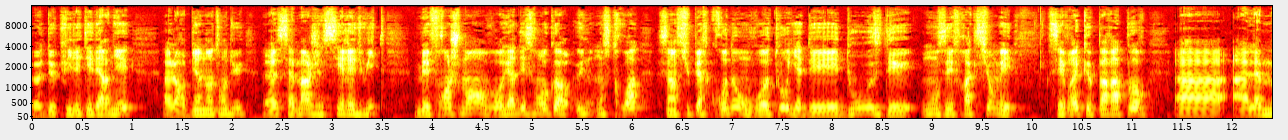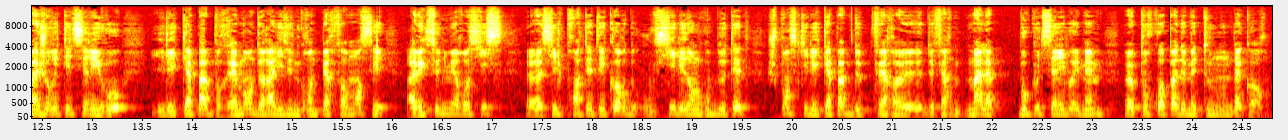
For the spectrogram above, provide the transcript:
depuis l'été dernier. Alors bien entendu, sa marge s'est réduite. Mais franchement, vous regardez son record, une 11-3, c'est un super chrono. On voit autour, il y a des 12, des 11 effractions. Mais c'est vrai que par rapport à, la majorité de ses rivaux, il est capable vraiment de réaliser une grande performance. Et avec ce numéro 6, euh, s'il prend tête et corde ou s'il est dans le groupe de tête, je pense qu'il est capable de faire, euh, de faire mal à beaucoup de ses rivaux et même, euh, pourquoi pas, de mettre tout le monde d'accord.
